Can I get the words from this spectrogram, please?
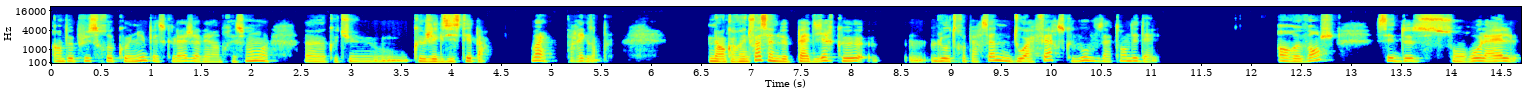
un peu plus reconnue parce que là, j'avais l'impression que tu que j'existais pas. Voilà, par exemple. Mais encore une fois, ça ne veut pas dire que l'autre personne doit faire ce que vous vous attendez d'elle. En revanche, c'est de son rôle à elle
